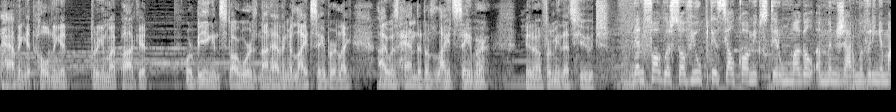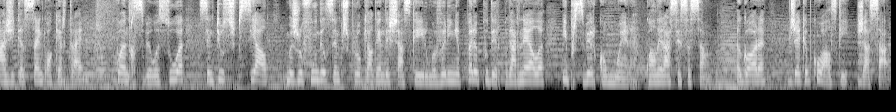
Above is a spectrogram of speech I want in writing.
having it, holding it, putting it in my pocket, or being in Star Wars, not having a lightsaber. Like I was handed a lightsaber. You know, for me, that's huge. Dan Fogler só viu o potencial cómico de ter um muggle a manejar uma varinha mágica sem qualquer treino. Quando recebeu a sua, sentiu-se especial, mas no fundo ele sempre esperou que alguém deixasse cair uma varinha para poder pegar nela e perceber como era, qual era a sensação. Agora, Jacob Kowalski já sabe.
